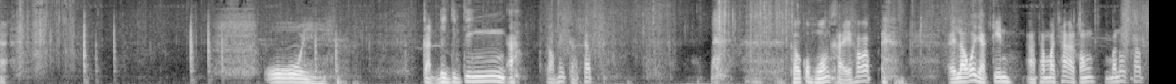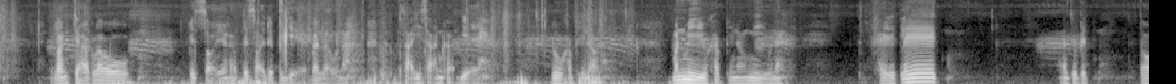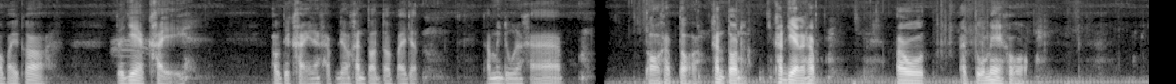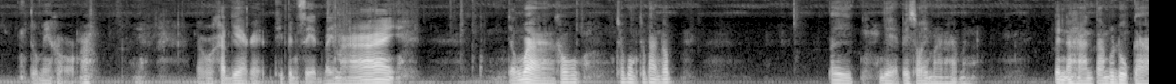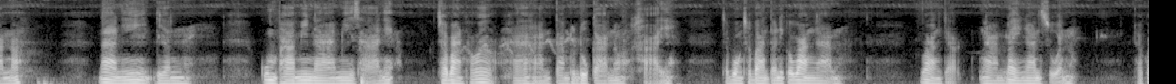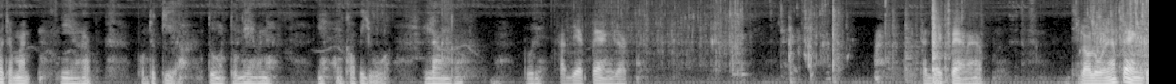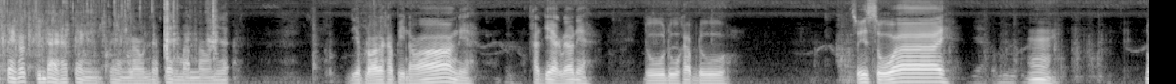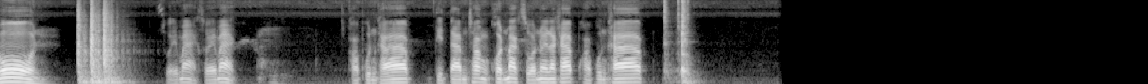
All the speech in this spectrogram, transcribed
โอ้ย กัดดีจริง ๆ อะยอมให้กัดครับ เขาก็หวงไข่เขาครับ ไอเราก็อยากกิน อะธรรมชาติของมนุษย์ครับ หลังจากเราไปสอยนะครับไปสอยเดือไปแย่บ้านเรานะสายอีสานก็แย่ดูครับพี่น้อง มันมีอยู่ครับพี่น้องมีอยู่นะ ไข่เล็กๆอาจจะเป็นต่อไปก็จะแยกไข่ เอาแต่ไข่นะครับ เดี๋ยวขั้นตอนต่อไปจะทำให้ดูนะครับ ต่อครับต่อขั้นตอนคัดแยกนะครับ เอาตัวแม่เขาออก ตัวแม่เขาออกเนาะ คัดแยกที่เป็นเศษใบไม้ จังว่าเขาชาวบงชาวบ้านเขาไปแย่ไปสอยมานะครับ มัน เป็นอาหารตามฤดูกาลเนาะหน้านี้เดือนกุมภามีนามีสาเนี่ย ชาวบ้านเขาก็หาอาหารตามฤดูกาลเนาะขายชาวบงชาวบ้านตอนนี้ก็ว่างงาน ว่างจากงานไร่งานสวนเขาก็จะมานี่ครับ ผมจะเกี่ยวตัวตัวแม่มันเนี่ย เขาไปอยู่รังเขาดูดิคัดแยกแป้งจากคัดแยกแป้งนะครับ ที่เราโรยนะแป้งแป้งก็กินได้ครับ แป้งแป้งเราเนี่ยแป้งมันเราเนี่ยเรียบร้อยแล้วครับ พี่น้องเนี่ย คัดแยกแล้วเนี่ย ดูดูครับดู สวยๆอืมโน่น สวยมากสวยมาก ขอบคุณครับ ติดตามช่องคนมากสวนด้วยนะครับ ขอบคุณครับ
